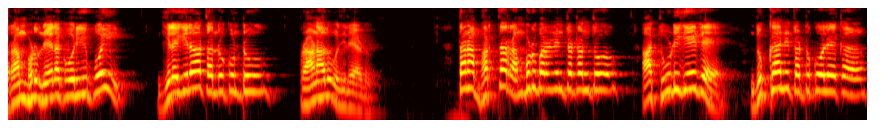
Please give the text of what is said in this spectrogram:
రంభుడు నేలకు ఒరిగిపోయి గిలగిలా తన్నుకుంటూ ప్రాణాలు వదిలాడు. తన భర్త రంభుడు మరణించటంతో ఆ తూడిగేదె దుఃఖాన్ని తట్టుకోలేక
